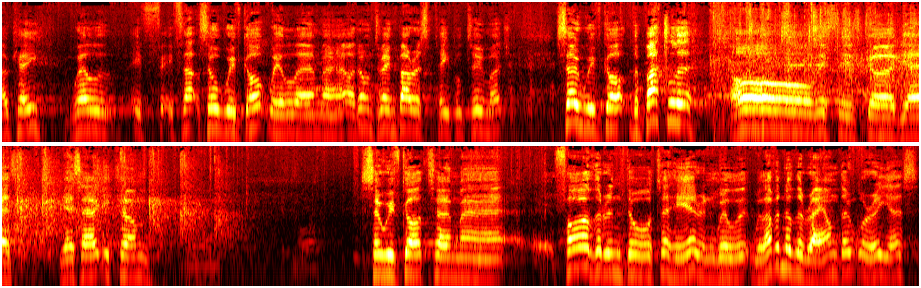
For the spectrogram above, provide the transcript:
Okay. Well, if, if that's all we've got, we'll. Um, uh, I don't want to embarrass people too much. So we've got the battle. Of, oh, this is good. Yes. Yes. Out you come. So we've got um, uh, father and daughter here, and we'll we'll have another round. Don't worry. Yes.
